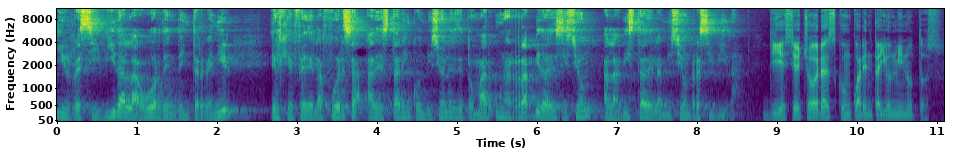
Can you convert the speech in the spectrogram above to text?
y recibida la orden de intervenir, el jefe de la fuerza ha de estar en condiciones de tomar una rápida decisión a la vista de la misión recibida. 18 horas con 41 minutos.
